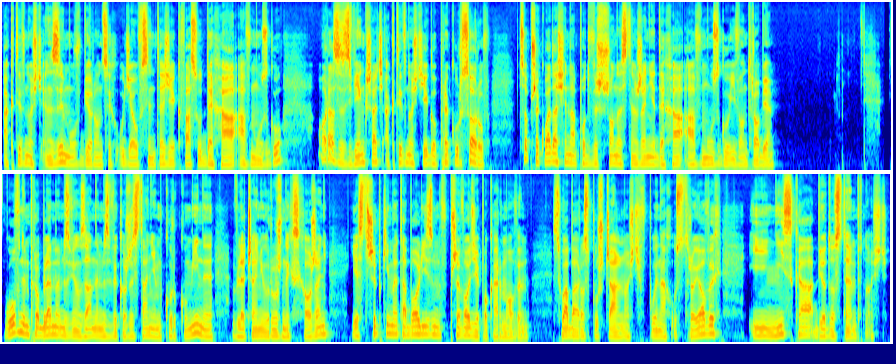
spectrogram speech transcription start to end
aktywność enzymów biorących udział w syntezie kwasu DHA w mózgu oraz zwiększać aktywność jego prekursorów, co przekłada się na podwyższone stężenie DHA w mózgu i wątrobie. Głównym problemem związanym z wykorzystaniem kurkuminy w leczeniu różnych schorzeń jest szybki metabolizm w przewodzie pokarmowym, słaba rozpuszczalność w płynach ustrojowych i niska biodostępność.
